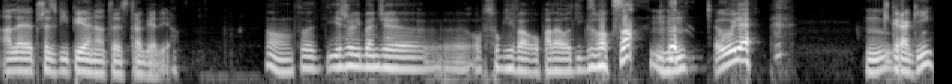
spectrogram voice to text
ale przez VPN-a to jest tragedia. No, to jeżeli będzie e, obsługiwał opada od Xboxa, mm -hmm. nie. Gragi?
